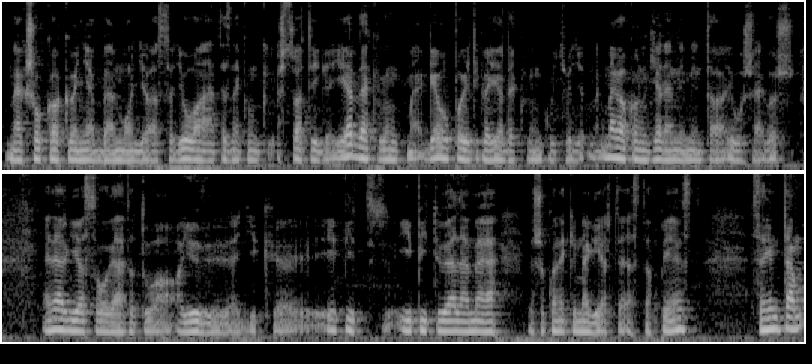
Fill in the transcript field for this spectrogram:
meg sokkal könnyebben mondja azt, hogy jó, hát ez nekünk stratégiai érdekünk, meg geopolitikai érdekünk, úgyhogy meg, meg akarunk jelenni, mint a jóságos energiaszolgáltató, a, a jövő egyik épít, építő eleme, és akkor neki megérte ezt a pénzt. Szerintem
